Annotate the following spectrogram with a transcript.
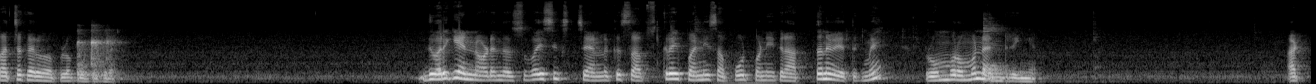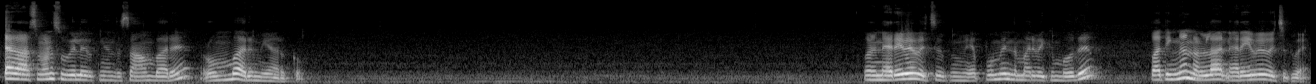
பச்சை கருவேப்பிலை போட்டுக்கிறேன். இது வரைக்கும் என்னோட இந்த சுவை சிக்ஸ் சேனலுக்கு சப்ஸ்கிரைப் பண்ணி சப்போர்ட் பண்ணியிருக்கிற அத்தனை பேர்த்துக்குமே ரொம்ப ரொம்ப நன்றிங்க. அட்டகாசமான சுவையில் இருக்குங்க இந்த சாம்பார். ரொம்ப அருமையாக இருக்கும். கொஞ்சம் நிறையவே வச்சுருக்குங்க எப்போவுமே இந்த மாதிரி வைக்கும்போது பார்த்திங்கன்னா நல்லா நிறையவே வச்சுக்குவேன்.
